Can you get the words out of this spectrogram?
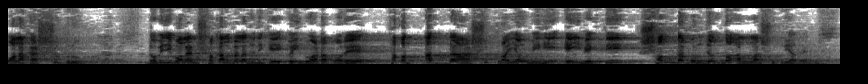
ওয়ালাকা নবীজি বলেন, সকালবেলা যদি কে ওই দোয়াটা পড়ে ফকত আদ্দা শুক্রা এই ব্যক্তি সন্ধ্যা পর্যন্ত আল্লাহর শুক্রিয়া করছে।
